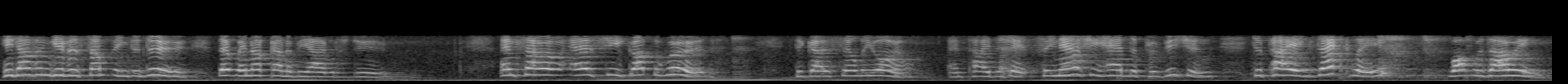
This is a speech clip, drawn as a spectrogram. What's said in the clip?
He doesn't give us something to do that we're not going to be able to do. Mm. And so, as she got the word to go sell the oil and pay the debt, see, now she had the provision to pay exactly what was owing.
